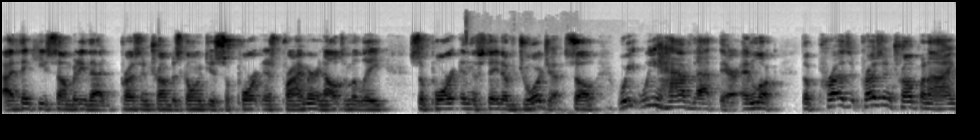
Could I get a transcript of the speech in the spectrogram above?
I think he's somebody that President Trump is going to support in his primary and ultimately support in the state of Georgia. So we, we have that there. And look, the pres- President Trump and I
